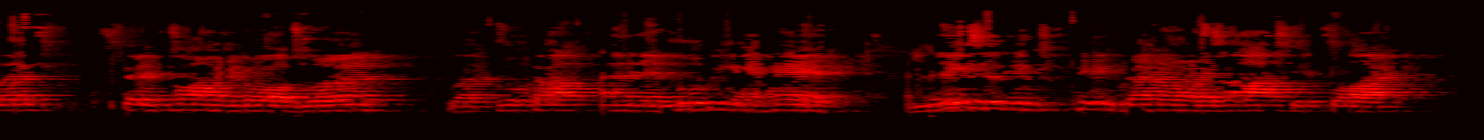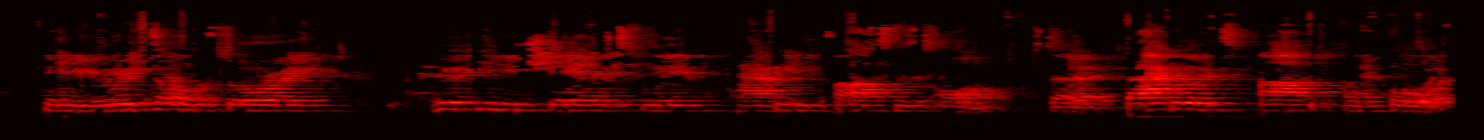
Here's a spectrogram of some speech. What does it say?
let's spend time in God's Word, let's look up, and then looking ahead. And these are things people don't always ask. It's like, can you retell the story? Who can you share this with? How can you pass this on? So backwards, up, and forward.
